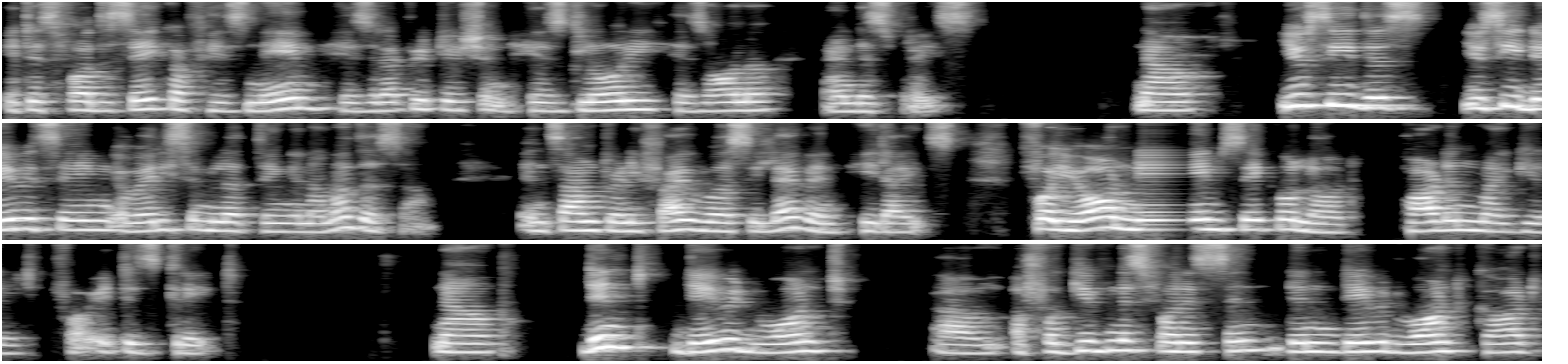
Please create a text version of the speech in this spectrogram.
It is for the sake of his name, his reputation, his glory, his honor, and his praise. Now, you see this, you see David saying a very similar thing in another psalm. In Psalm 25, verse 11, he writes, For your name's sake, O Lord, pardon my guilt, for it is great. Now, didn't David want um, a forgiveness for his sin? Didn't David want God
